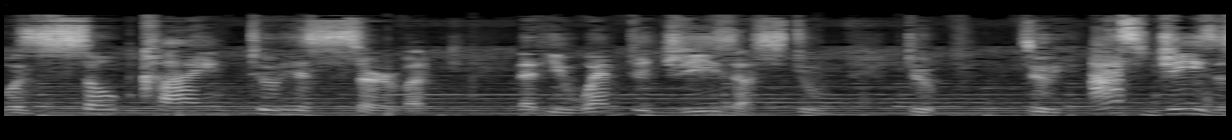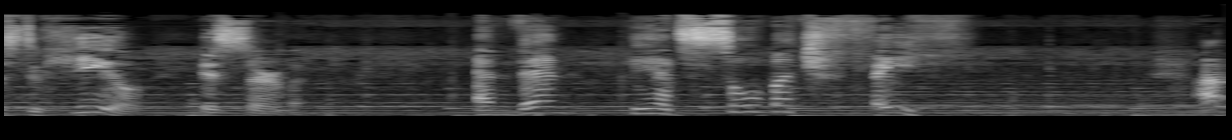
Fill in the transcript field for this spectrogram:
was so kind to his servant that he went to Jesus to, to, to ask Jesus to heal his servant. And then he had so much faith. I,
